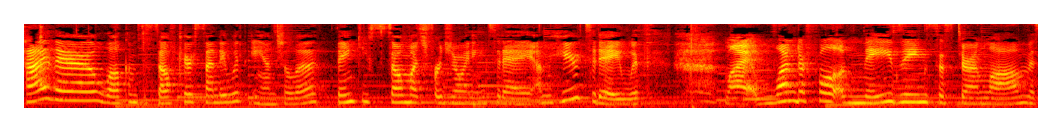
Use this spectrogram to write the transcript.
Hi there, welcome to Self Care Sunday with Angela. Thank you so much for joining today. I'm here today with my wonderful, amazing sister in law, Miss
